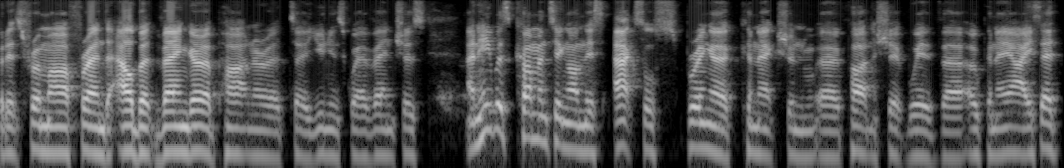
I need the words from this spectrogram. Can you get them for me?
but it's from our friend Albert Wenger, a partner at uh, Union Square Ventures. And he was commenting on this Axel Springer connection uh, partnership with uh, OpenAI. He said,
